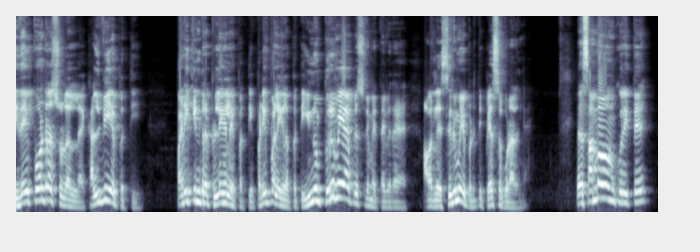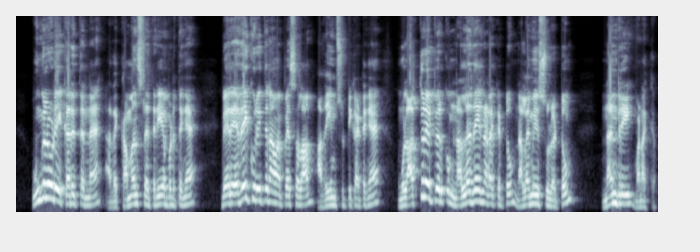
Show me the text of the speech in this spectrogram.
இதை போன்ற சூழல்ல கல்வியை பற்றி படிக்கின்ற பிள்ளைகளை பற்றி படிப்பாளிகளை பற்றி இன்னும் பெருமையாக பேசணுமே தவிர அவர்களை சிறுமைப்படுத்தி பேசக்கூடாதுங்க. இந்த சம்பவம் குறித்து உங்களுடைய கருத்து என்ன? அதை கமெண்ட்ஸில் தெரியப்படுத்துங்க. வேறு எதை குறித்து நாம பேசலாம் அதையும் சுட்டி காட்டுங்க உங்கள் அத்துணை பேருக்கும் நல்லதே நடக்கட்டும் நல்லமே சொல்லட்டும் நன்றி வணக்கம்.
